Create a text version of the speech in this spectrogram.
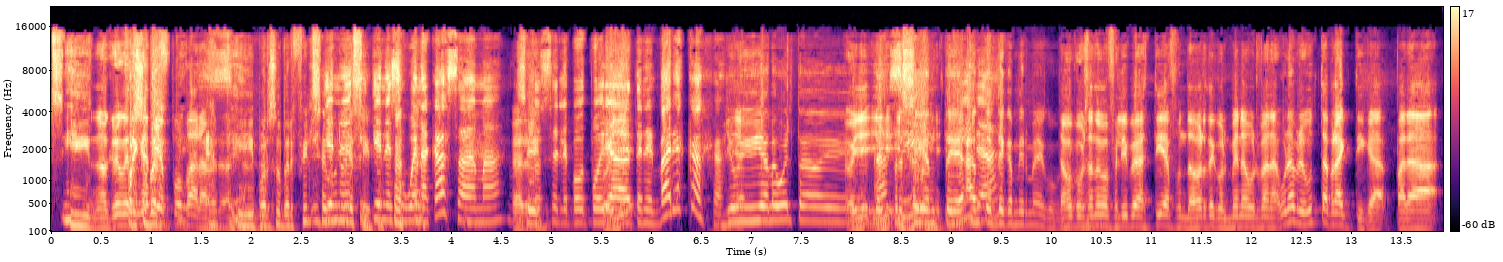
Sí, no creo que tenga tiempo para, pero... Sí, por su perfil y seguro tiene, que sí. Y tiene su buena casa, además. claro. Entonces le po podría Oye, tener varias cajas. Yo vivía a la vuelta del y, presidente sí, antes de cambiarme de Cuba. Estamos conversando con Felipe Bastía, fundador de Colmena Urbana. Una pregunta práctica para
